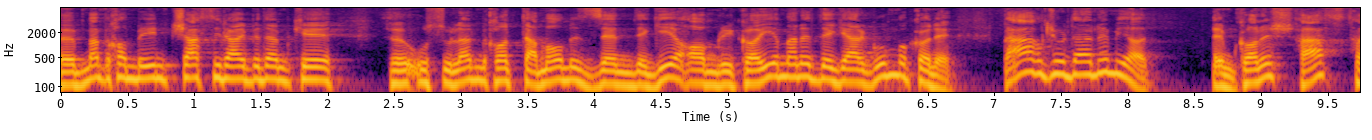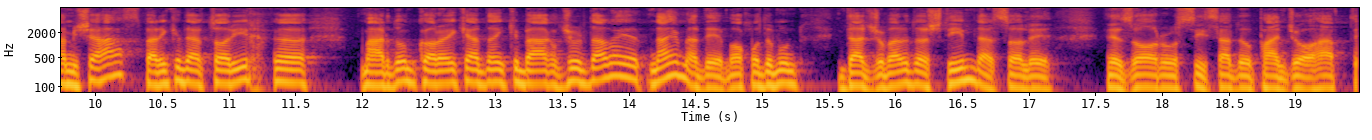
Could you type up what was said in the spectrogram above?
من می‌خوام به این شخصی رای بدم که اصولا می‌خواد تمام زندگی آمریکایی من دگرگون بکنه. به عقل جور در نمیاد. امکانش هست همیشه هست. برای اینکه در تاریخ مردم کارایی کردن که به عقل جور در نیامده. ما خودمون تجربه رو داشتیم در سال 1357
